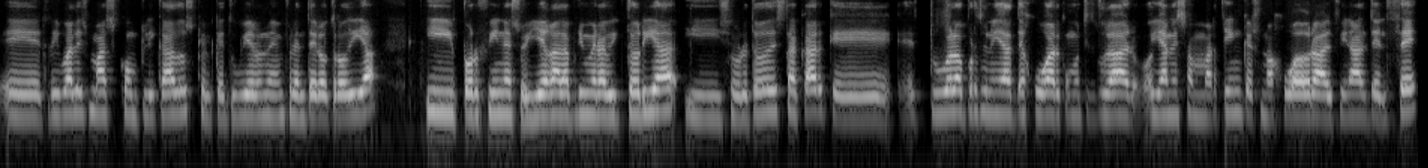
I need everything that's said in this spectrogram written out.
eh, rivales más complicados que el que tuvieron enfrente el otro día. Y por fin eso, llega la primera victoria y sobre todo destacar que tuvo la oportunidad de jugar como titular Ollane San Martín, que es una jugadora al final del C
